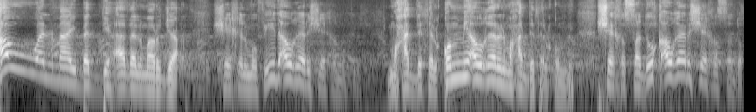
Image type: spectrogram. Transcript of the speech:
أول ما يبدي هذا المرجع الشيخ المفيد أو غير الشيخ المفيد. المحدث القمي أو غير المحدث القمي. الشيخ الصدوق أو غير الشيخ الصدوق.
